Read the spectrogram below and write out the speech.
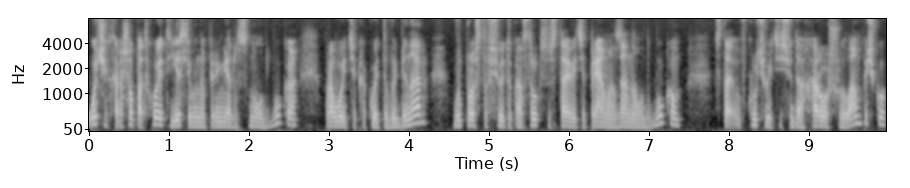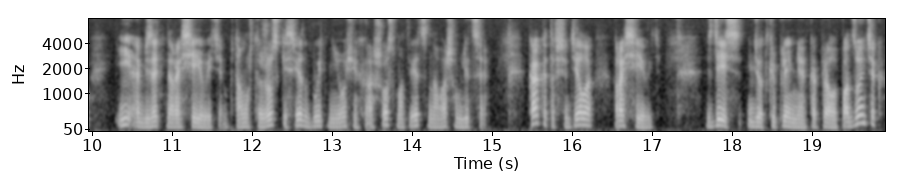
Очень хорошо подходит, если вы, например, с ноутбука проводите какой-то вебинар, вы просто всю эту конструкцию ставите прямо за ноутбуком, вкручиваете сюда хорошую лампочку и обязательно рассеиваете, потому что жесткий свет будет не очень хорошо смотреться на вашем лице. Как это все дело рассеивать? Здесь идет крепление, как правило, под зонтик.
